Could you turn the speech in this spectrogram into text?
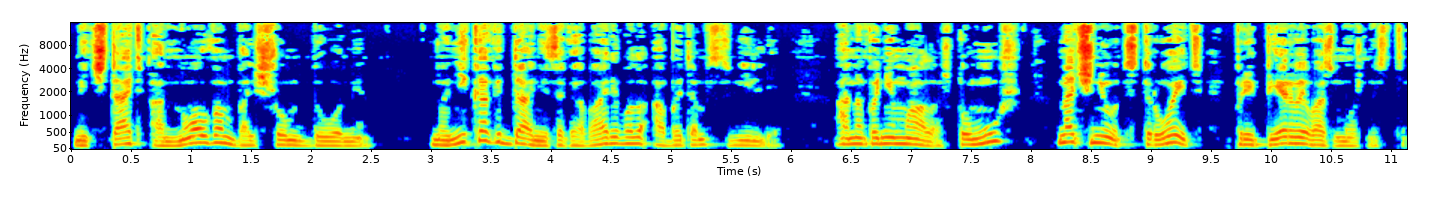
мечтать о новом большом доме, но никогда не заговаривала об этом с Вилли. Она понимала, что муж начнет строить при первой возможности.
